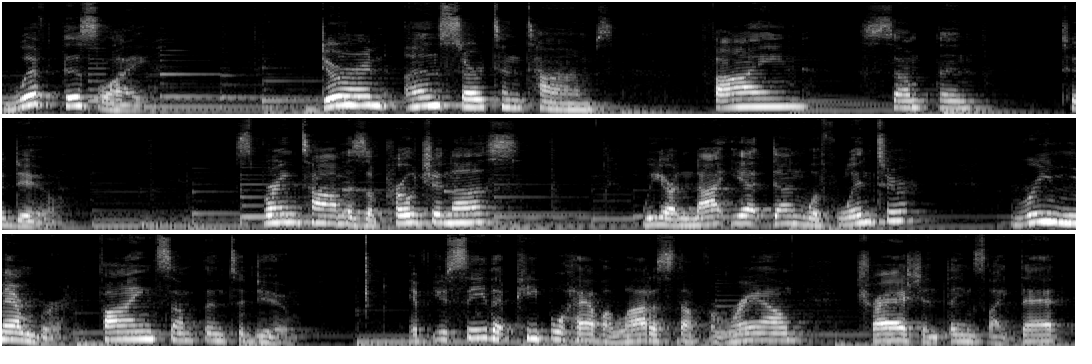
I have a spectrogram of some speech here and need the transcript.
with this life, during uncertain times, find something to do. Springtime is approaching us. We are not yet done with winter. Remember, find something to do. If you see that people have a lot of stuff around, trash and things like that,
